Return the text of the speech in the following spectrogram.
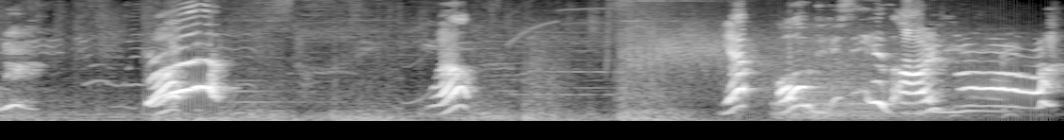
Well, well. Yep. Oh, did you see his eyes? Oh.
